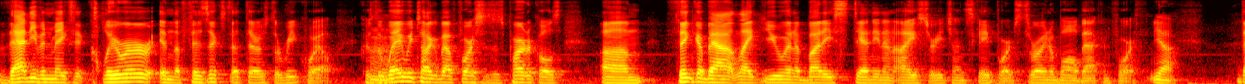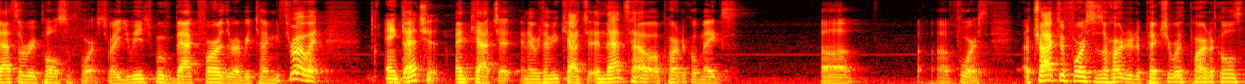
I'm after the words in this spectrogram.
that even makes it clearer in the physics that there's the recoil. Because the way we talk about forces as particles, um, think about like you and a buddy standing on ice or each on skateboards, throwing a ball back and forth. Yeah, That's a repulsive force, right? You each move back farther every time you throw it and That- catch it. and catch it, and every time you catch it, and that's how a particle makes uh, a force. Attractive forces are harder to picture with particles,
